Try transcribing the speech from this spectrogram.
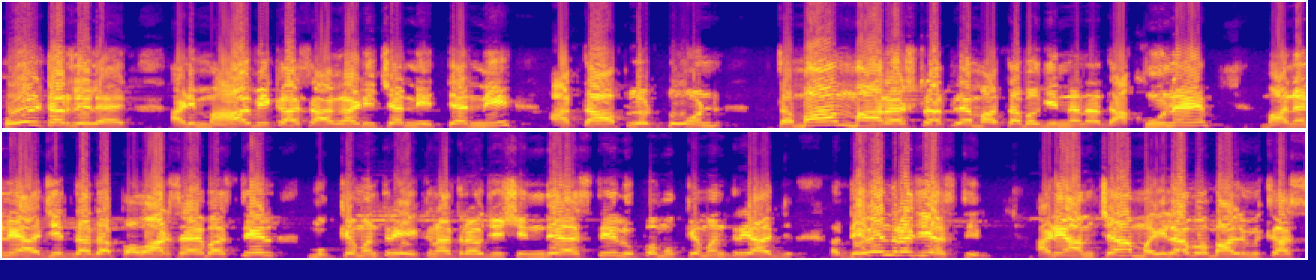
फोल ठरलेल्या आहेत. आणि महाविकास आघाडीच्या नेत्यांनी आता आपलं तोंड तमाम महाराष्ट्रातल्या माता भगिनींना दाखवू नये. माननीय अजितदादा पवार साहेब असतील मुख्यमंत्री एकनाथरावजी शिंदे असतील उपमुख्यमंत्री अज देवेंद्रजी असतील आणि आमच्या महिला व बालविकास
